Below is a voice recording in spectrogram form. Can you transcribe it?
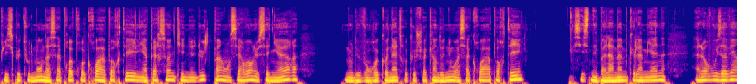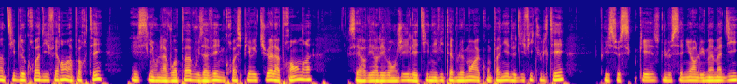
Puisque tout le monde a sa propre croix à porter, il n'y a personne qui ne lutte pas en servant le Seigneur. Nous devons reconnaître que chacun de nous a sa croix à porter. Si ce n'est pas la même que la mienne, alors vous avez un type de croix différent à porter, et si on ne la voit pas, vous avez une croix spirituelle à prendre. Servir l'Évangile est inévitablement accompagné de difficultés, puisque ce que le Seigneur lui-même a dit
